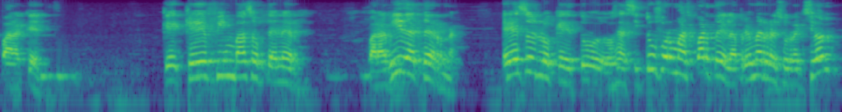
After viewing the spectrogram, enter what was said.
¿para qué? ¿Qué, qué fin vas a obtener? Para vida eterna. Eso es lo que tú, o sea, si tú formas parte de la primera resurrección,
